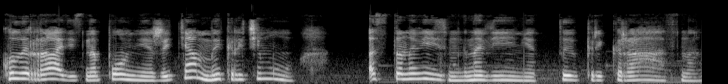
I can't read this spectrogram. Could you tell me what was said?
Коли радість наповнює життя, ми кричимо: Остановись, мгновення, ти прекрасна.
